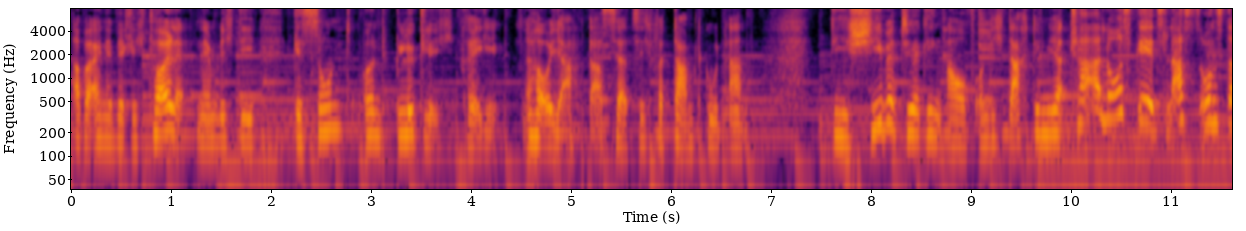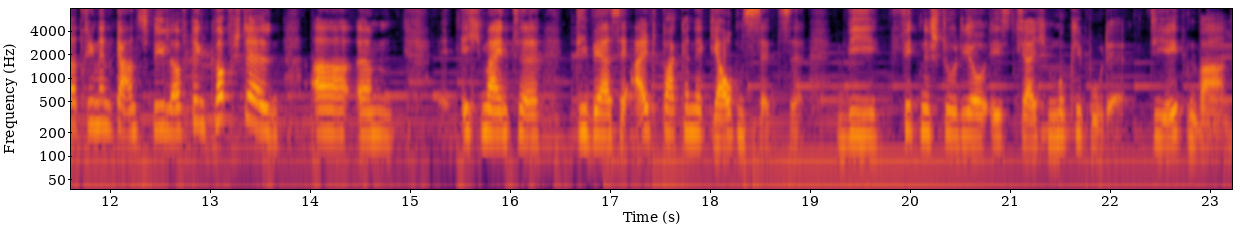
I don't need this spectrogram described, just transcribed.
aber eine wirklich tolle, nämlich die Gesund und Glücklich-Regel. Oh ja, das hört sich verdammt gut an. Die Schiebetür ging auf und ich dachte mir, tja, los geht's, lasst uns da drinnen ganz viel auf den Kopf stellen. Äh, ähm, ich meinte diverse altbackene Glaubenssätze, wie Fitnessstudio ist gleich Muckibude, Diäten waren,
